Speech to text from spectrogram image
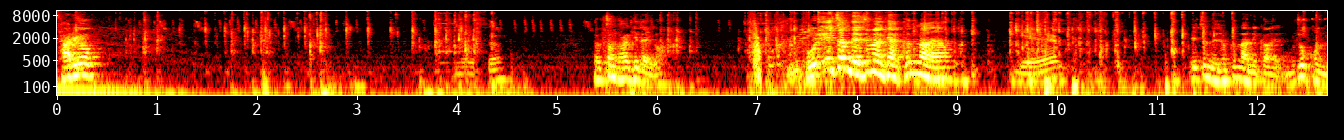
4, 6. nice. 역전 각이다, 이거. 우리 1점 내주면 그냥 끝나요. 예. 1점 내주면 끝나니까 무조건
